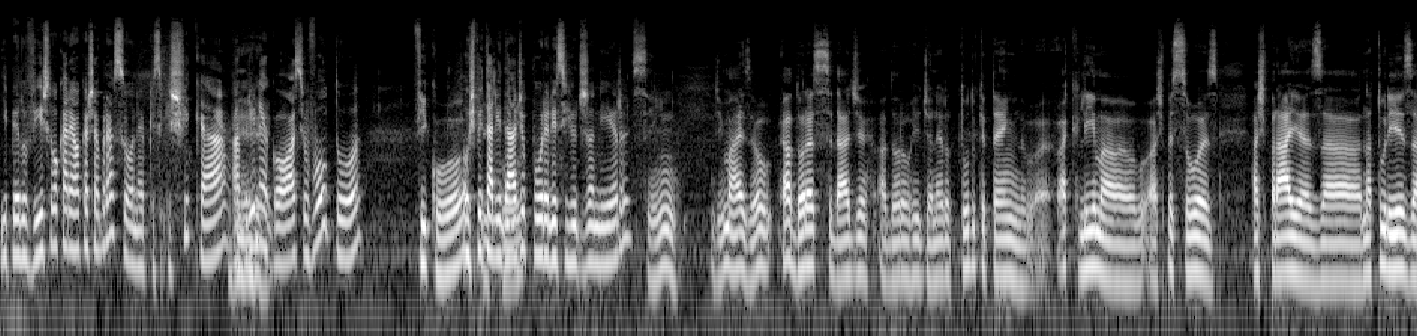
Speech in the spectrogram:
E pelo visto o Carioca te abraçou, né? Porque você quis ficar, abrir é. negócio, voltou. Ficou. Hospitalidade ficou. pura nesse Rio de Janeiro. Sim. Demais, eu, eu, adoro essa cidade, adoro o Rio de Janeiro, tudo que tem, a clima, as pessoas, as praias, a natureza,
